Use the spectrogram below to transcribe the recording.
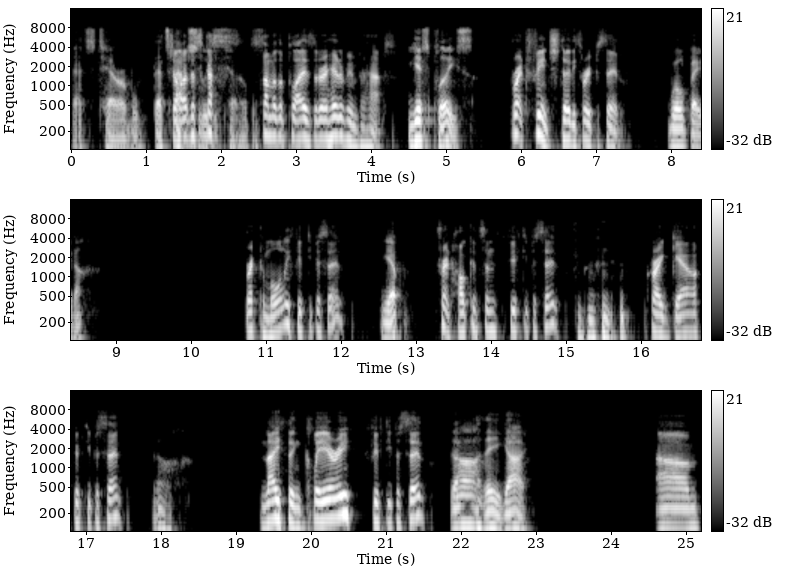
that's terrible. That's Shall I discuss terrible. some of the players that are ahead of him, perhaps? Yes, please. Brett Finch, 33%. World beater. Brett Kimmorley, 50%. Yep. Trent Hodkinson, 50%. Craig Gower, 50%. oh. Nathan Cleary, 50%. Ah, there you go. Um,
